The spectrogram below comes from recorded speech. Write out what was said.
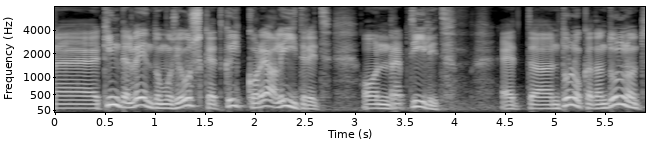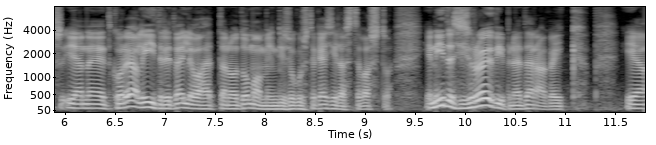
eh, kindel veendumus ja usk, et kõik Korea liidrid on reptiilid et tulnukad on tulnud ja need Korea liidrid välja vahetanud oma mingisuguste käsilaste vastu. ja nii ta siis röövib need ära kõik. ja,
